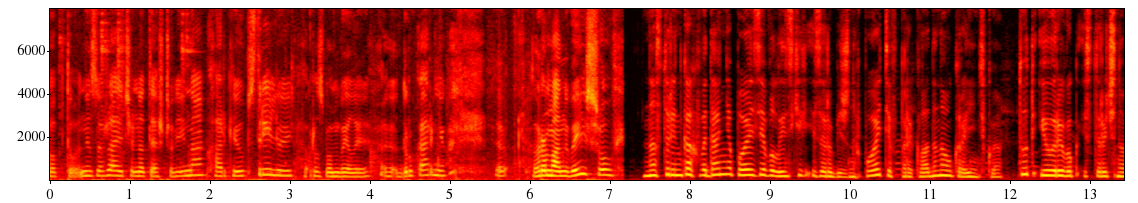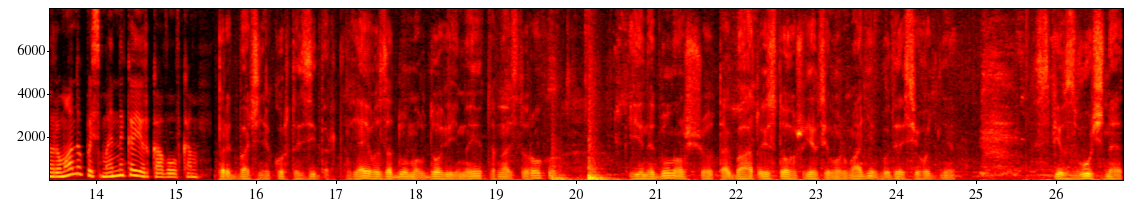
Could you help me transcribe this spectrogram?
Тобто, незважаючи на те, що війна, Харків обстрілюють, розбомбили е, друкарню. е, Роман вийшов. На сторінках видання поезія волинських і зарубіжних поетів перекладена українською. Тут і уривок історичного роману письменника Юрка Вовка. передбачення Курта Зіберта. Я його задумав до війни 13 року і не думав, що так багато із того, що є в цьому романі, буде сьогодні співзвучне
